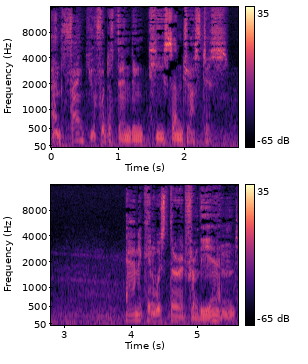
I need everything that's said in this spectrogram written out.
and thank you for defending peace and justice. Anakin was third from the end,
